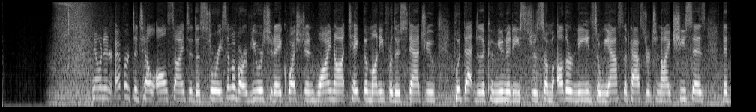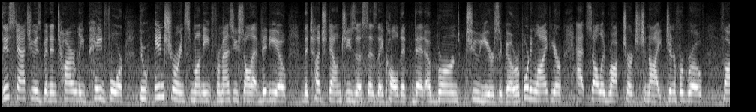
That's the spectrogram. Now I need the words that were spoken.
Now, in an effort to tell all sides of the story, some of our viewers today questioned why not take the money for this statue, put that into the community to some other needs. So we asked the pastor tonight. She says that this statue has been entirely paid for through insurance money from, as you saw that video, the Touchdown Jesus, as they called it, that burned two years ago. Reporting live here at Solid Rock Church tonight, Jennifer Grove, Fox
